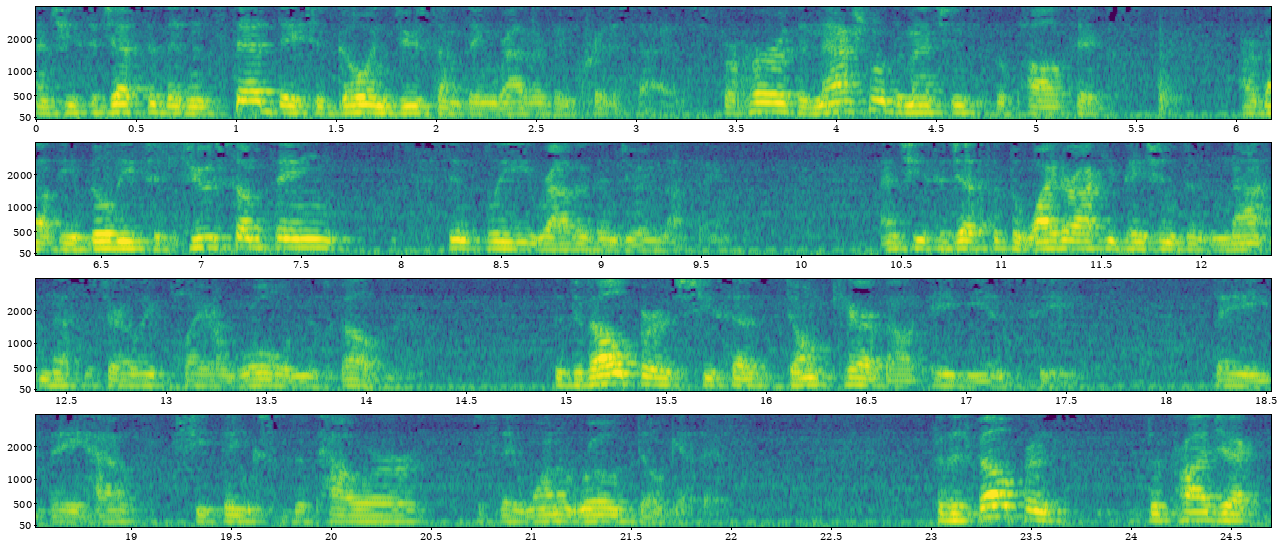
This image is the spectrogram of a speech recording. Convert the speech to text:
And she suggested that instead they should go and do something rather than criticize. For her, the national dimensions of the politics are about the ability to do something simply rather than doing nothing. And she suggests that the wider occupation does not necessarily play a role in the development. The developers, she says, don't care about A, B, and C. They, they have, she thinks, the power if they want a road, they'll get it. For the developers, the project,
